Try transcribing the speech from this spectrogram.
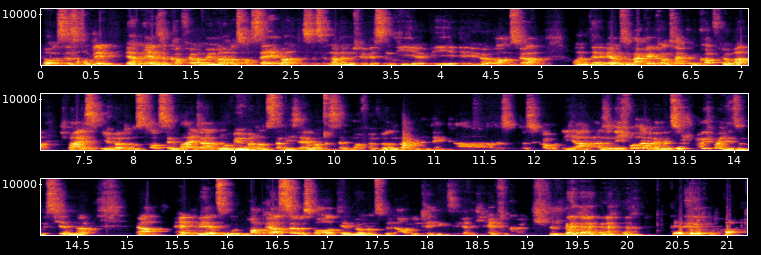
Bei uns ist das Problem, wir haben ja so Kopfhörer, wir hören uns auch selber. Das ist immer, damit wir wissen, wie, wie die Hörer uns hören. Und äh, wir haben so Wackelkontakt im Kopfhörer. Ich weiß, ihr hört uns trotzdem weiter, nur wir hören uns dann nicht selber. Das ist dann immer verwirrend, weil man dann denkt, ah, das, das kommt nicht an. Also nicht wundern, wenn wir zwischendurch mal hier so ein bisschen, ne, ja, hätten wir jetzt einen guten Podcast-Service vor Ort, den würden uns mit Audiotechnik sicherlich helfen können. Der hat gefragt.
